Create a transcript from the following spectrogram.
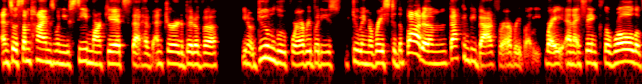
And so sometimes when you see markets that have entered a bit of a you know doom loop where everybody's doing a race to the bottom that can be bad for everybody right? And i think the role of,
